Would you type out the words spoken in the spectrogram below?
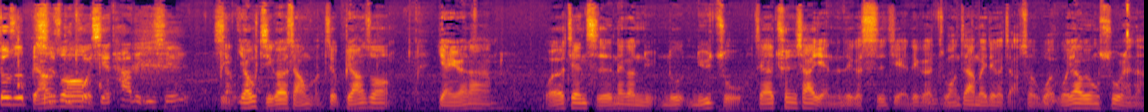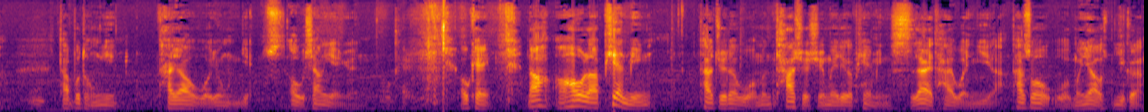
就是比方说妥协他的一些想法。有几个想法，就比方说演员啊，我要坚持那个女女女主，现在春夏演的这个师姐，这个王家梅这个角色，我我要用素人啊，他不同意，他要我用演偶像演员。OK，OK，那然后呢，片名，他觉得我们《踏雪寻梅》这个片名实在太文艺了，他说我们要一个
